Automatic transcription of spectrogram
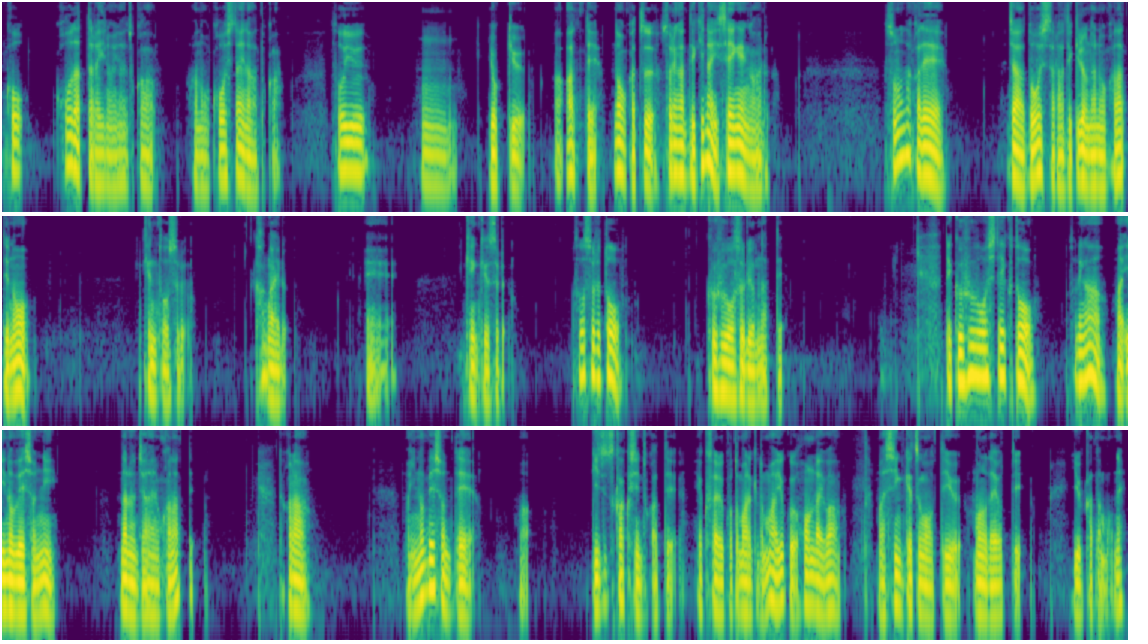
こうこうだったらいいのになとかあのこうしたいなとか。そういう、うん、欲求があってなおかつそれができない制限がある。その中でじゃあどうしたらできるようになるのかなっていうのを検討する。考える、えー研究する。そうすると工夫をするようになって。で工夫をしていくとそれが、まあ、イノベーションになるんじゃないのかなって。だから、まあ、イノベーションって、まあ、技術革新とかって訳されることもあるけどまあよく本来は、まあ、新結合っていうものだよっていう方もね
